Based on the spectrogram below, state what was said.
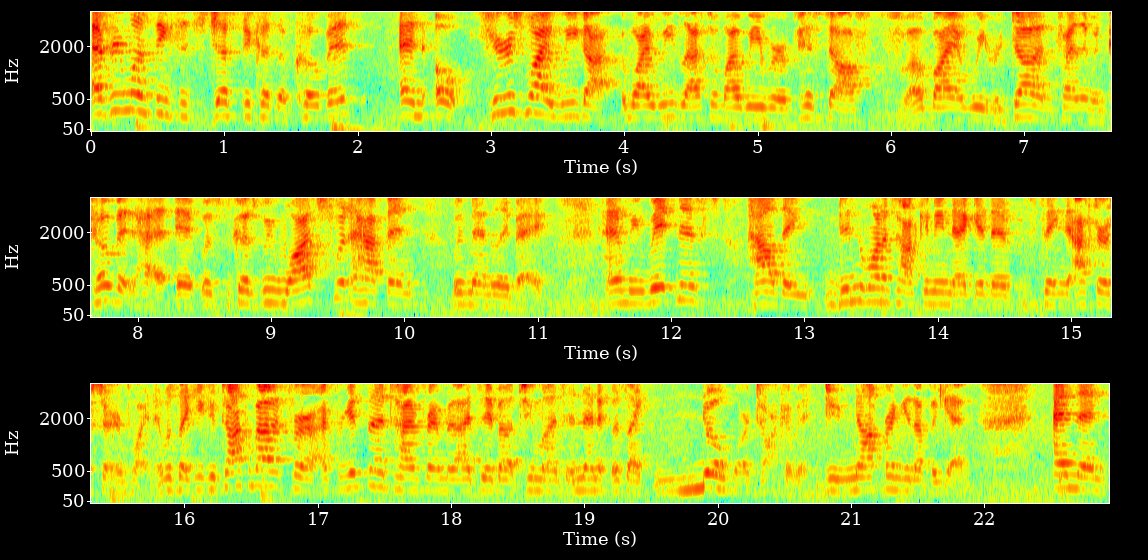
everyone thinks it's just because of COVID. And oh, here's why we got why we left and why we were pissed off, uh, why we were done finally when COVID it was because we watched what happened with Mandalay Bay, and we witnessed how they didn't want to talk any negative thing after a certain point. It was like you can talk about it for I forget the time frame, but I'd say about two months, and then it was like no more talk of it. Do not bring it up again. And then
